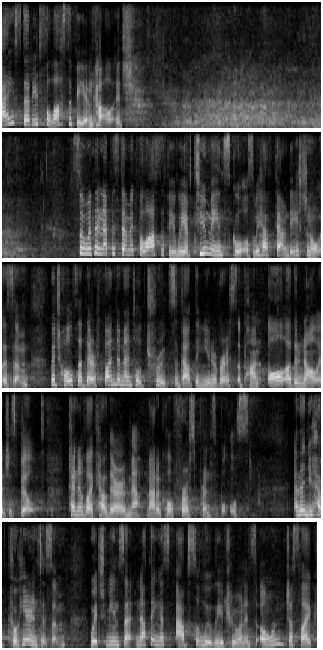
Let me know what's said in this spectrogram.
I studied philosophy in college. So within epistemic philosophy, we have two main schools. We have foundationalism, which holds that there are fundamental truths about the universe upon all other knowledge is built, kind of like how there are mathematical first principles. And then you have coherentism, which means that nothing is absolutely true on its own, just like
